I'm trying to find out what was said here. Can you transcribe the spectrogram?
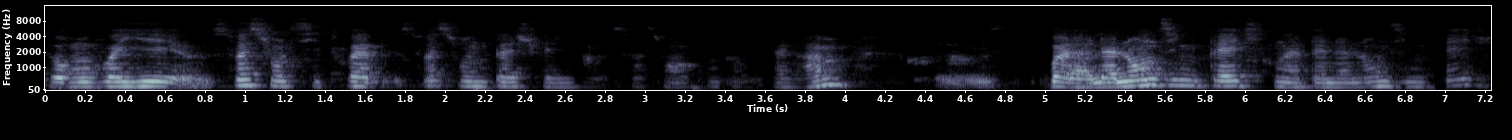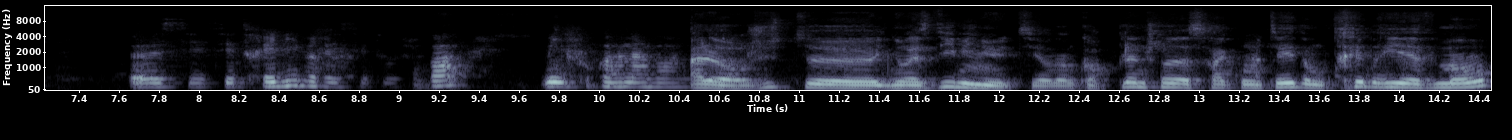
peut renvoyer euh, soit sur le site web, soit sur une page Facebook, soit sur un compte Instagram. Euh, voilà, la landing page, ce qu'on appelle la landing page, euh, c'est très libre et c'est au choix. Mais il faut quand même avoir. Alors, juste, il nous reste 10 minutes et on a encore plein de choses à se raconter. Donc, très brièvement,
